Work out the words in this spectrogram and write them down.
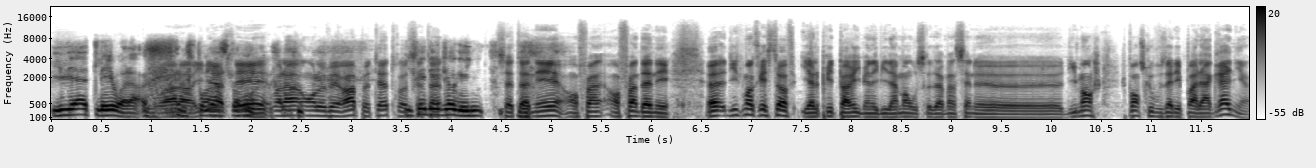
Il est attelé, voilà. Voilà, il est attelé. Voilà, on le verra peut-être cette, an cette, année, en fin, en fin d'année. Euh, dites-moi, Christophe, il y a le prix de Paris, bien évidemment, vous serez à Vincennes euh, dimanche. Je pense que vous n'allez pas à Graigne.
